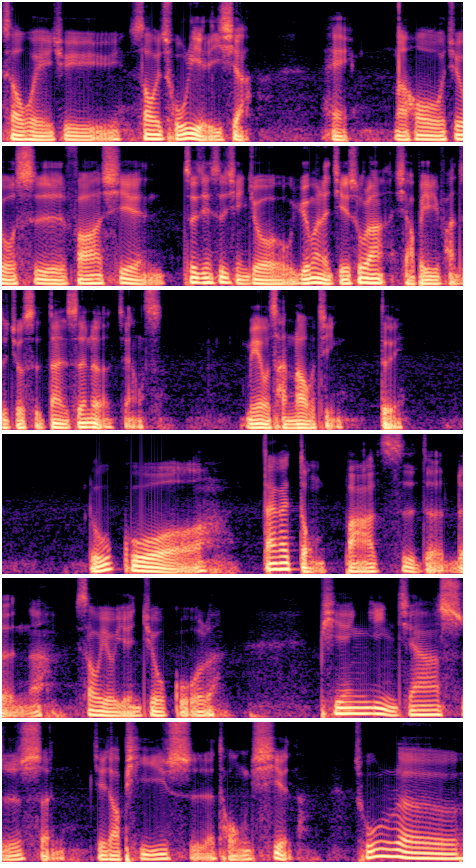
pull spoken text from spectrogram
稍微去稍微处理了一下，嘿，然后就是发现这件事情就圆满的结束啦，小 baby 反正就是诞生了这样子，没有缠绕紧，对，如果大概懂。八字的人、啊，稍微有研究过了，偏印加食神，就叫批时同线。除了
